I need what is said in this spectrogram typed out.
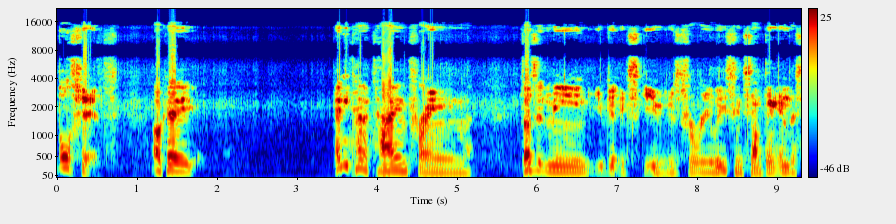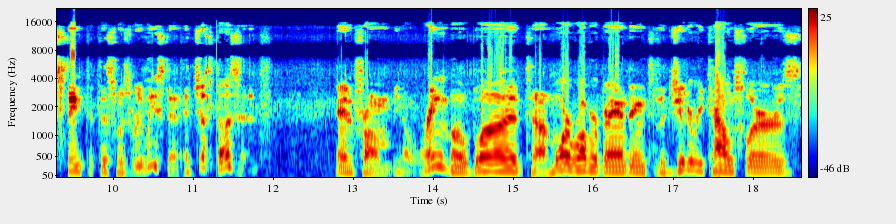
Bullshit. Okay, any kind of time frame doesn't mean you get excused for releasing something in the state that this was released in. It just doesn't. And from you know rainbow blood to more rubber banding to the jittery counselors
